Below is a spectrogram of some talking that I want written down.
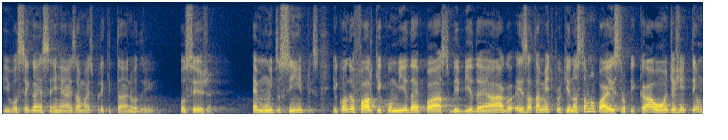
e você ganha 100 reais a mais por hectare, Rodrigo. Ou seja, é muito simples. E quando eu falo que comida é pasto, bebida é água, é exatamente porque nós estamos num país tropical onde a gente tem um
